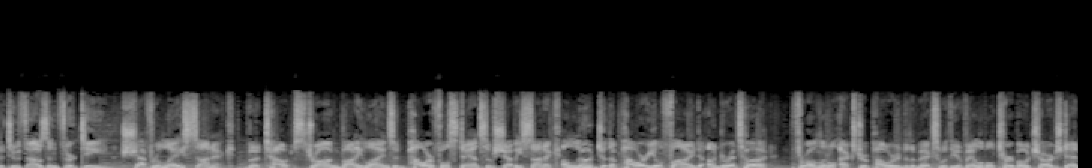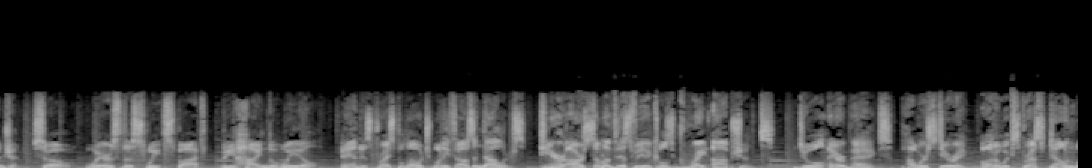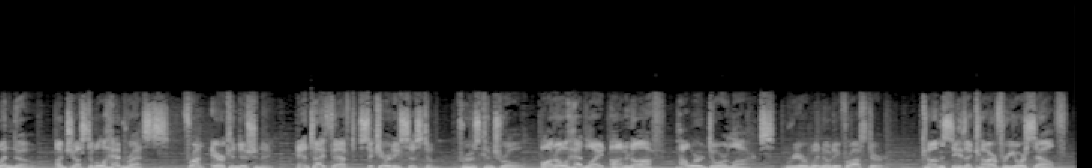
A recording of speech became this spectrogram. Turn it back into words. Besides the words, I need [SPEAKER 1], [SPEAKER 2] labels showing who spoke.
[SPEAKER 1] The 2013 Chevrolet Sonic. The tout, strong body lines, and powerful stance of Chevy Sonic allude to the power you'll find under its hood. Throw a little extra power into the mix with the available turbocharged engine. So, where's the sweet spot? Behind the wheel. And is priced below $20,000. Here are some of this vehicle's great options dual airbags, power steering, auto express down window, adjustable headrests, front air conditioning, anti-theft security system, cruise control, auto headlight on and off, power door locks, rear window defroster. Come see the car for yourself.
